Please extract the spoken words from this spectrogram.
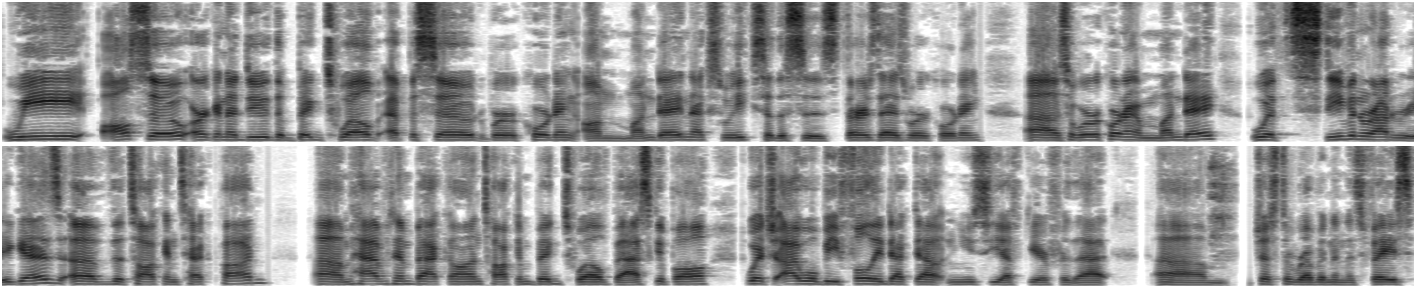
we also are going to do the Big 12 episode. We're recording on Monday next week. So this is Thursday as we're recording. Uh, so we're recording on Monday with Steven Rodriguez of the Talk and Tech Pod. Um, having him back on talking Big 12 basketball, which I will be fully decked out in UCF gear for that. Um, just to rub it in his face.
